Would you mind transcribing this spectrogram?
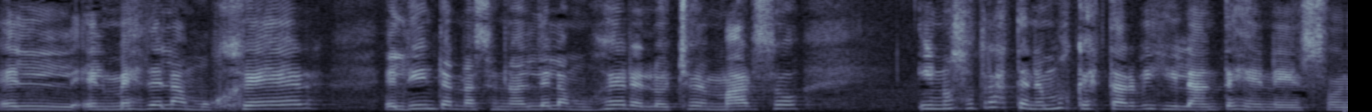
el, el mes de la mujer, el Día Internacional de la Mujer, el 8 de marzo, y nosotras tenemos que estar vigilantes en eso.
